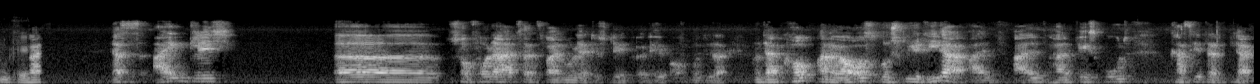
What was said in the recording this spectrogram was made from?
Okay. Das ist eigentlich äh, schon vor der Halbzeit 2-0 hätte stehen können, eben aufgrund dieser. Und dann kommt man raus und spielt wieder halb, halb, halbwegs gut, kassiert dann wieder.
